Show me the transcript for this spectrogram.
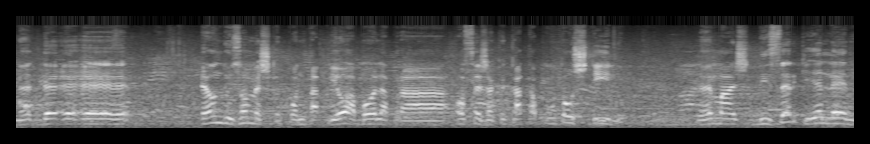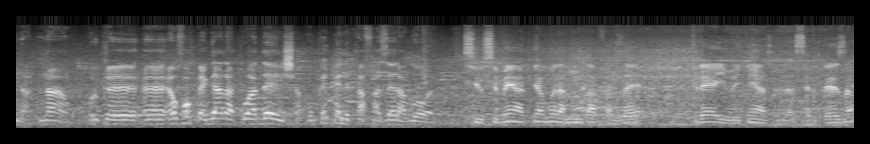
Né? De, é, é, é, um dos homens que pontapeou a bola para, ou seja, que catapultou o estilo. Né? Mas dizer que é lenda, não, porque é, eu vou pegar a tua deixa, o que é que ele está a fazer agora? Se o Sibem até agora não está a fazer, creio e tenho a certeza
